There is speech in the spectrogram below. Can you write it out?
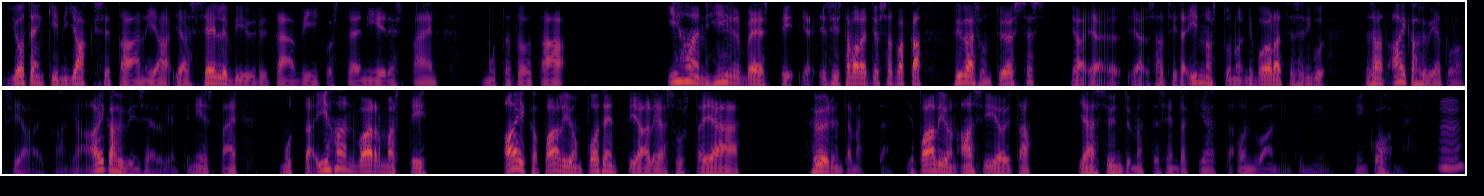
jotenkin jaksetaan ja, ja selviydytään viikosta ja niin edespäin. Mutta tota, ihan hirveästi, ja, ja siis tavallaan, että jos sä oot vaikka hyvä sun työssäsi ja, ja, ja sä oot siitä innostunut, niin voi olla, että sä, niin kuin, sä saat aika hyviä tuloksia aikaan ja aika hyvin selviät ja niin edespäin. Mutta ihan varmasti aika paljon potentiaalia susta jää hyödyntämättä ja paljon asioita jää syntymättä sen takia, että on vaan niin, kuin niin, niin kohmeessa. Mm.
